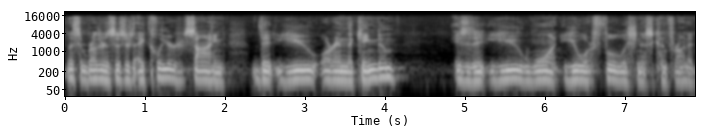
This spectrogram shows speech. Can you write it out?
Listen, brothers and sisters, a clear sign that you are in the kingdom is that you want your foolishness confronted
